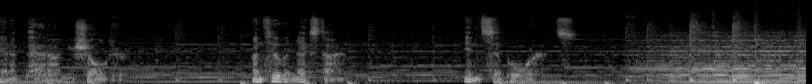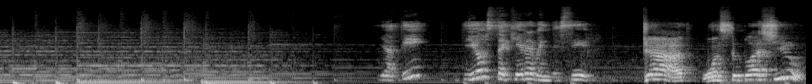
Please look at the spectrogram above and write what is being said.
and a pat on your shoulder. Until the next time, in simple words. Y a ti, Dios te quiere bendecir. God wants to bless you.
